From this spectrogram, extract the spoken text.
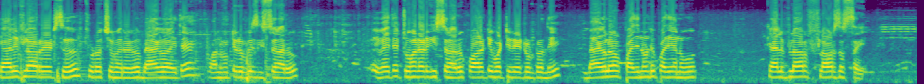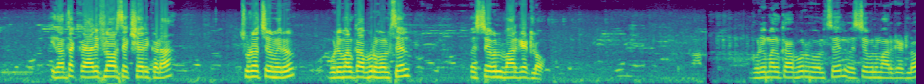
క్యాలీఫ్లవర్ రేట్స్ చూడొచ్చు మీరు. బ్యాగ్ అయితే వన్ ఫిఫ్టీ రూపీస్కి ఇస్తున్నారు. ఇవైతే టూ హండ్రెడ్కి ఇస్తున్నారు. క్వాలిటీ బట్టి రేట్ ఉంటుంది. బ్యాగ్లో పది నుండి పదిహేను క్యాలీఫ్లవర్ ఫ్లవర్స్ వస్తాయి. ఇదంతా క్యాలీఫ్లవర్ సెక్షన్ ఇక్కడ. చూడొచ్చు మీరు. గుడిమల్కాపూర్ హోల్సేల్ వెజిటేబుల్ మార్కెట్లో గుడిమల్కాపూర్ హోల్సేల్ వెజిటేబుల్ మార్కెట్లో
